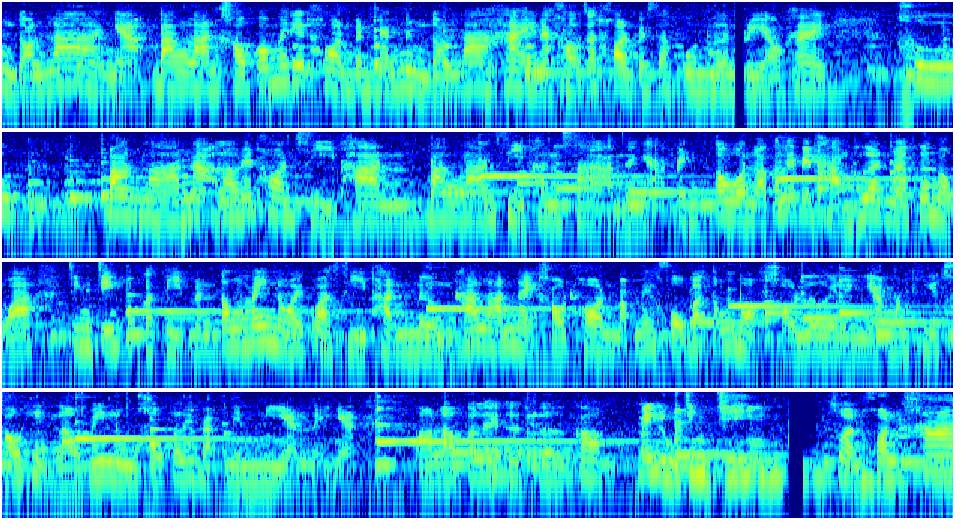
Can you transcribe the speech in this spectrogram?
1 ดอลลาร์อย่างเงี้ยบางร้านเขาก็ไม่ได้ทอนเป็นแบงค์ดอลลาร์ให้นะเขาจะทอนเป็นสกุลเงินเรียลให้ คือบางร้านอะเราได้ทอน4,000บางร้าน4,300อย่างเงี้ยเป็นต้นแล้วก็เลยไปถามเพื่อนมาเพื่อนบอกว่าจริง ๆ ปกติมันต้องไม่น้อยกว่า4,001ถ้าร้านไหนเขาทอนแบบไม่ครบต้องบอกเขาเลยอะไรเงี้ยบางทีเขาเห็นเราไม่รู้เขาก็เลยแบบเนียนๆอะไรเงี้ยอ๋อเราก็เลยเออเออก็ไม่รู้จริง ๆ ส่วนคนไข้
